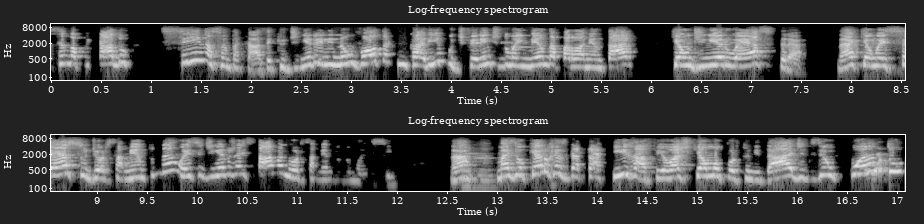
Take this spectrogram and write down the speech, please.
sendo aplicado sim na Santa Casa. É que o dinheiro ele não volta com carimbo, diferente de uma emenda parlamentar que é um dinheiro extra, né, que é um excesso de orçamento. Não, esse dinheiro já estava no orçamento do município. Né? Uhum. Mas eu quero resgatar aqui, Rafa, eu acho que é uma oportunidade de dizer o quanto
